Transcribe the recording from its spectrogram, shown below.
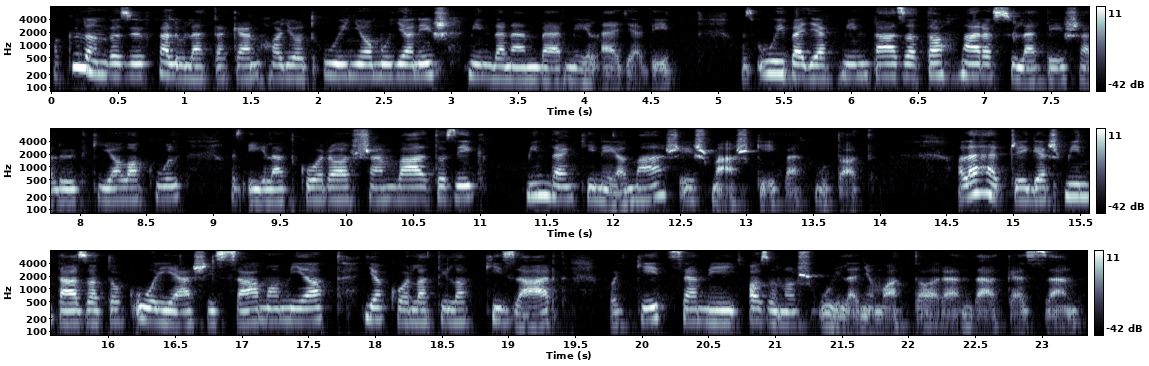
A különböző felületeken hagyott új nyom ugyanis minden embernél egyedi. Az új begyek mintázata már a születés előtt kialakul, az életkorral sem változik, mindenkinél más és más képet mutat. A lehetséges mintázatok óriási száma miatt gyakorlatilag kizárt, hogy két személy azonos új lenyomattal rendelkezzen.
